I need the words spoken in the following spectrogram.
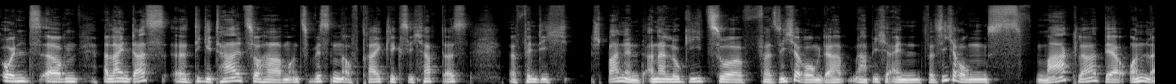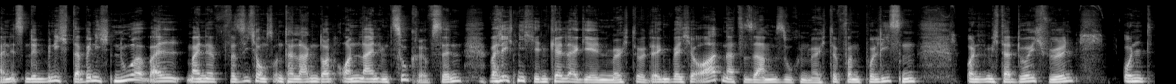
Und ähm, allein das äh, digital zu haben und zu wissen, auf drei Klicks, ich habe das, äh, finde ich spannend. Analogie zur Versicherung. Da habe hab ich einen Versicherungsmakler, der online ist. Und den bin ich, da bin ich nur, weil meine Versicherungsunterlagen dort online im Zugriff sind, weil ich nicht in den Keller gehen möchte und irgendwelche Ordner zusammensuchen möchte von Policen und mich da durchwühlen. Und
